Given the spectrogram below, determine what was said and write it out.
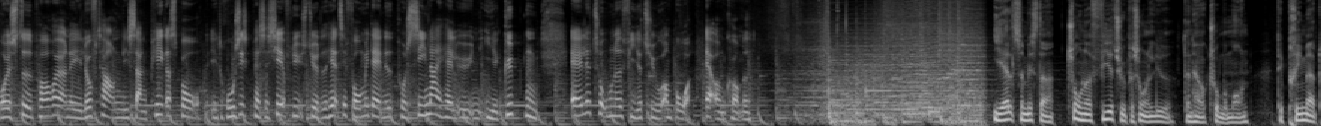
Rystede pårørende i lufthavnen i St. Petersborg. Et russisk passagerfly styrtede her til formiddag ned på Sinai-halvøen i Ægypten. Alle 224 ombord er omkommet. I alt så mister 224 personer livet den her oktober morgen. Det er primært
